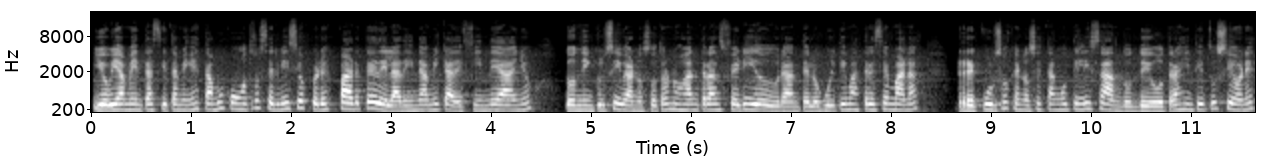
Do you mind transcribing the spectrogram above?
Y obviamente así también estamos con otros servicios, pero es parte de la dinámica de fin de año, donde inclusive a nosotros nos han transferido durante las últimas tres semanas recursos que no se están utilizando de otras instituciones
